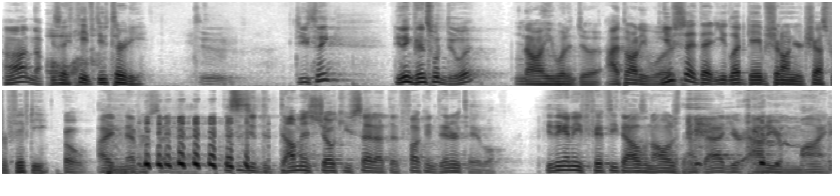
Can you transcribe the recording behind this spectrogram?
Huh? No. He's like Steve, do thirty. Dude, do you think? Do you think Vince would do it? No, he wouldn't do it. I thought he would. You said that you'd let Gabe shit on your chest for fifty. Bro, I never said that. this is the dumbest joke you said at the fucking dinner table. You think I need fifty thousand dollars that bad? You're out of your mind,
